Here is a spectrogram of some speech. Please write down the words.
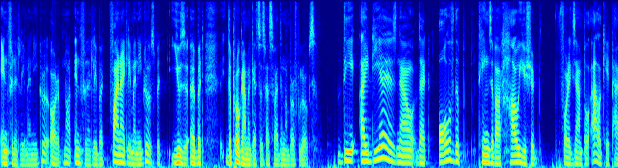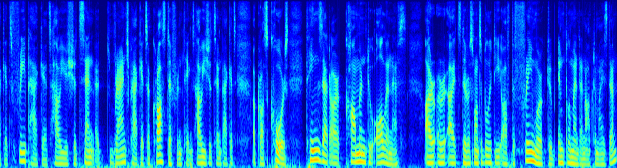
infinitely many groups, or not infinitely, but finitely many groups. But user, uh, but the programmer gets to specify the number of groups. The idea is now that all of the things about how you should for example, allocate packets, free packets, how you should send uh, branch packets across different things, how you should send packets across cores, things that are common to all NFs are, are uh, it's the responsibility of the framework to implement and optimize them.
